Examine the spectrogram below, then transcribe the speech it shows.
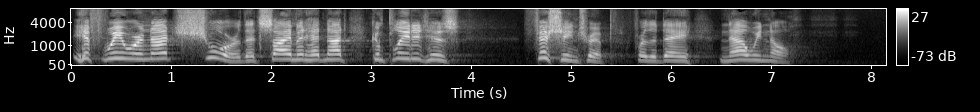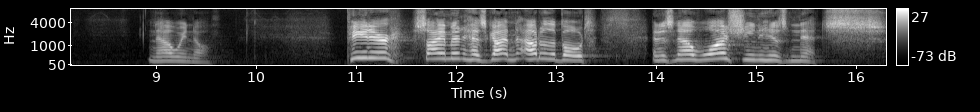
If we were not sure that Simon had not completed his fishing trip for the day, now we know. Now we know. Peter, Simon, has gotten out of the boat and is now washing his nets.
